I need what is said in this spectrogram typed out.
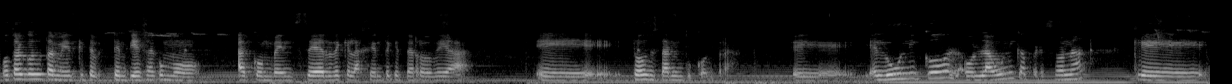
Otra cosa también es que te, empieza como a convencer de que la gente que te rodea, eh, todos están en tu contra. Eh, el único o la única persona que,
